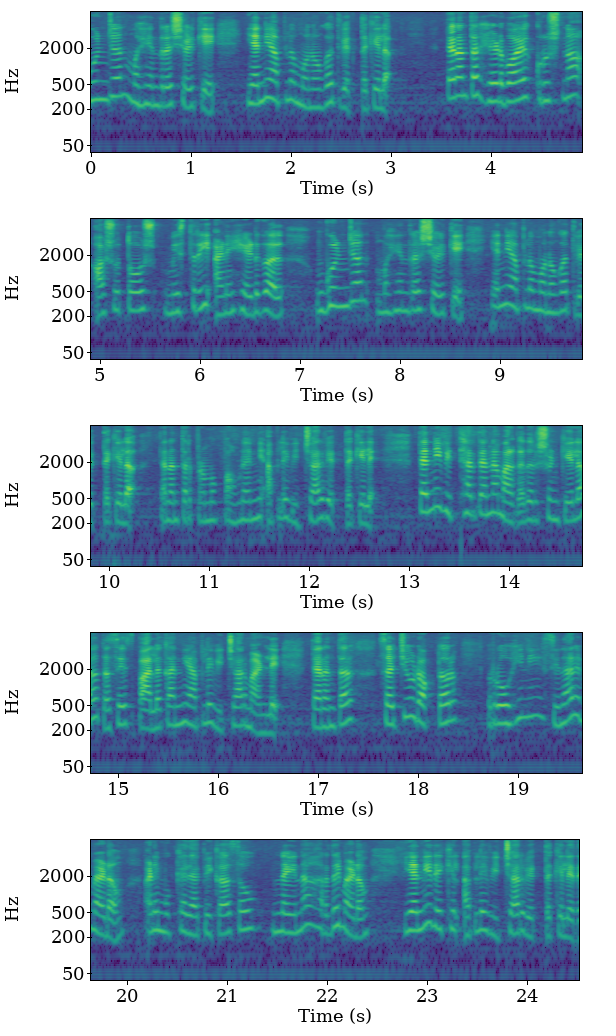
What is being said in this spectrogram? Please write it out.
गुंजन महेंद्र शेळके यांनी आपलं मनोगत व्यक्त केलं. त्यानंतर हेडबॉय कृष्णा आशुतोष मिस्त्री आणि हेडगल गुंजन महेंद्र शेळके यांनी आपलं मनोगत व्यक्त केलं. त्यानंतर प्रमुख पाहुण्यांनी आपले विचार व्यक्त केले. त्यांनी विद्यार्थ्यांना मार्गदर्शन केलं तसेच पालकांनी आपले विचार मांडले. त्यानंतर सचिव डॉक्टर रोहिणी सिनारे मॅडम आणि मुख्याध्यापिका सौ नैना हर्दे मॅडम यांनी देखील आपले विचार व्यक्त केलेत.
